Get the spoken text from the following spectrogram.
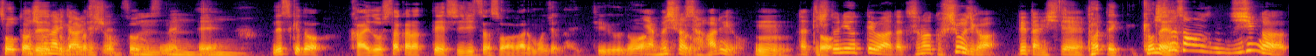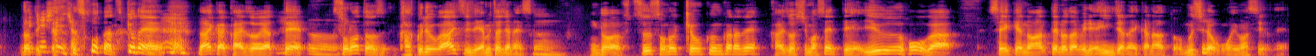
相当は出てでしょ。そうですね。んんええうんですけど、改造したからって支持率はそう上がるもんじゃないっていうのは。いや、むしろ下がるよ。うん。だって人によっては、だってその後不祥事が出たりして、だって去年岸田、さん自身が経験してんじゃん。そうなんです。去年、内閣改造やって、うんその後閣僚が相次いで辞めたじゃないですか。うん。だから普通その教訓からね、改造しませんっていう方が、政権の安定のためにはいいんじゃないかなと、むしろ思いますよね。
